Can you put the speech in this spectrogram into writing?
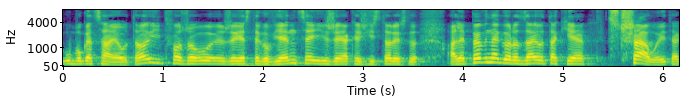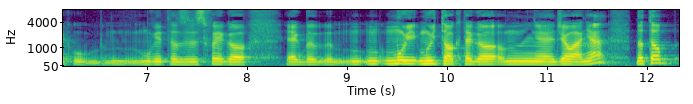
ubogacają to i tworzą, że jest tego więcej i że jakaś historia jest... Ale pewnego rodzaju takie strzały, tak mówię to ze swojego jakby mój, mój tok tego działania, no to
